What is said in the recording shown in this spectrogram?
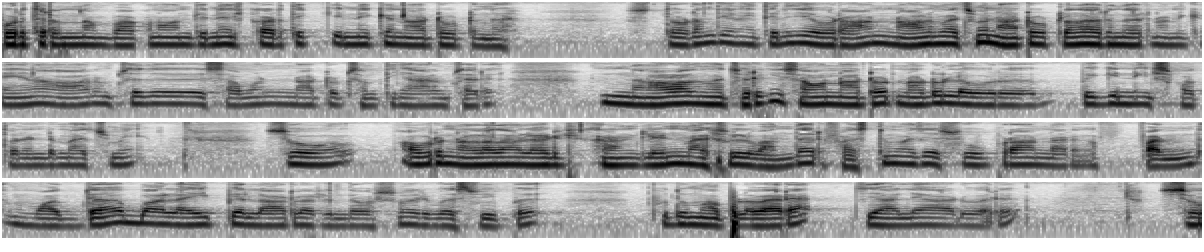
பொறுத்திருந்து தான் பார்க்கணும். தினேஷ் கார்த்திக் இன்றைக்கும் நாட் அவுட்டுங்க. தொடர்ந்து எனக்கு தெரிஞ்சு அவர் ஆண் நாலு மேட்ச்சுமே நாட் அவுட்டில் தான் இருந்தார்னு நினைக்கிறேன். ஏன்னா ஆரம்பித்தது செவன் நாட் அவுட் சம்திங் ஆரம்பித்தார் இந்த நாலாவது மேட்ச் வரைக்கும் செவன் நாட் அவுட் நடுவில் ஒரு பிக் இன்னிங்ஸ் பார்த்தோம் ரெண்டு மேட்ச்சுமே ஸோ அவரும் நல்லா தான் விளையாடிட்டு இருக்காரு. கிளென் மேக்ஸ்வெல் வந்தார். ஃபஸ்ட்டு மேட்ச்சே சூப்பராக இருந்தாருங்க வந்த மொதல் பால் ஐபிஎல் ஆடுறார் இந்த வருஷம். ரிவர்ஸ் ஸ்வீப்பு புது மாப்பிள்ளை வேறு. ஜாலியாக ஆடுவார். ஸோ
